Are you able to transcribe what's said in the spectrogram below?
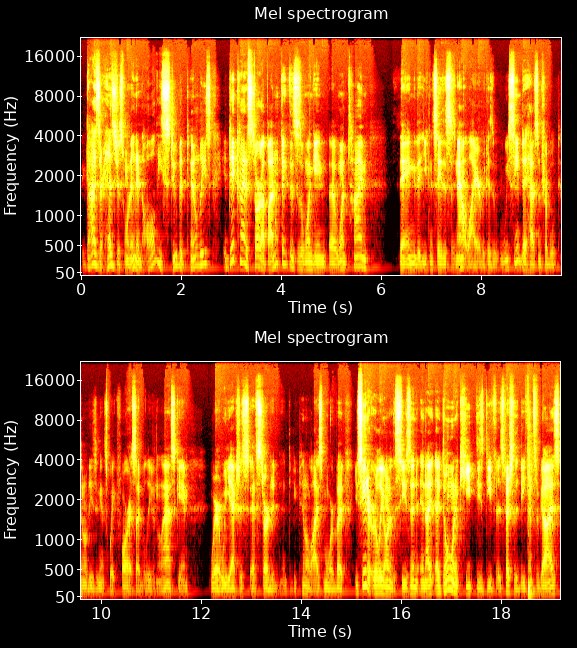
the guys, their heads just weren't in, and all these stupid penalties. It did kind of start up. I don't think this is a one game, uh, one time thing that you can say this is an outlier because we seem to have some trouble with penalties against Wake Forest. I believe in the last game where we actually have started to be penalized more. But you've seen it early on in the season, and I, I don't want to keep these, def- especially the defensive guys,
